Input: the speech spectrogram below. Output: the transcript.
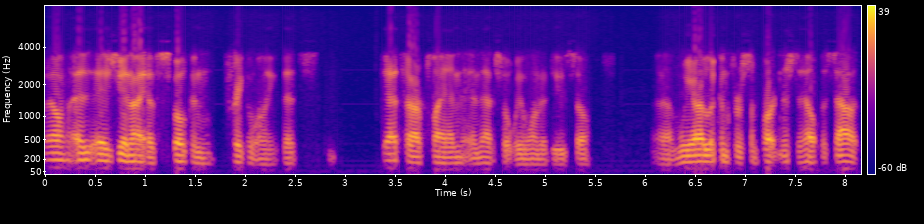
Well, as, as you and I have spoken frequently, that's that's our plan, and that's what we want to do. So um, we are looking for some partners to help us out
